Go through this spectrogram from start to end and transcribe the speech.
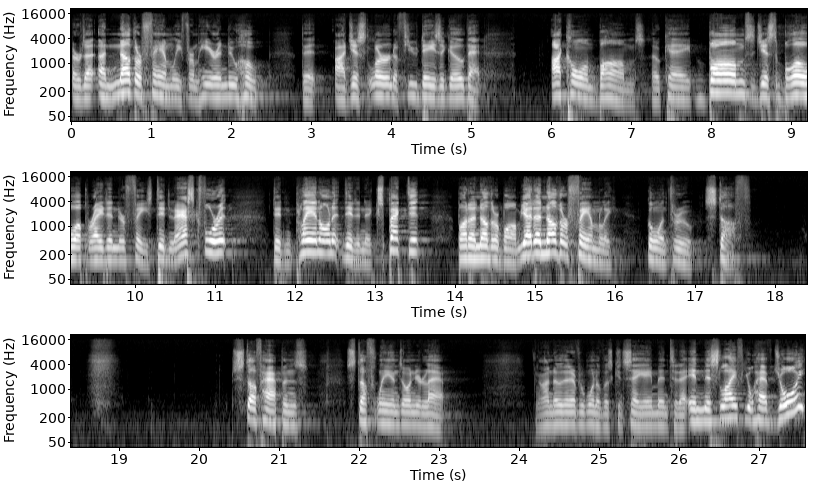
there's a, another family from here in New Hope that I just learned a few days ago that I call them bombs, okay? Bombs just blow up right in their face. Didn't ask for it, didn't plan on it, didn't expect it, but another bomb. Yet another family going through stuff. Stuff happens, stuff lands on your lap. I know that every one of us can say amen to that. In this life, you'll have joy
